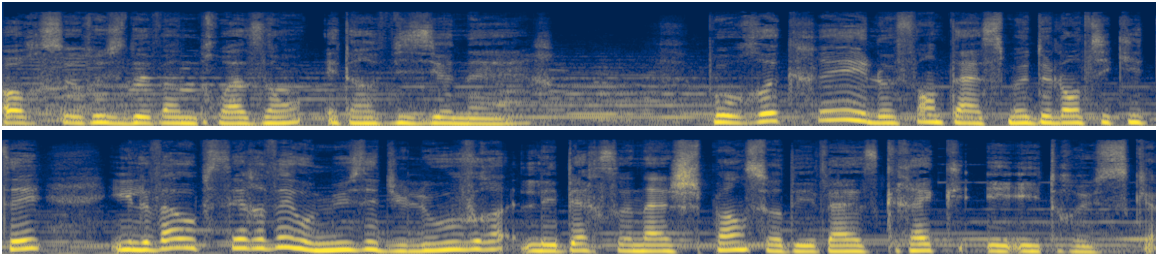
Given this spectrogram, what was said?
Or, ce russe de 23 ans est un visionnaire. Pour recréer le fantasme de l'Antiquité, il va observer au musée du Louvre les personnages peints sur des vases grecs et étrusques.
